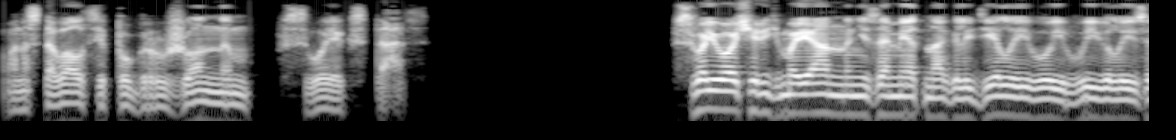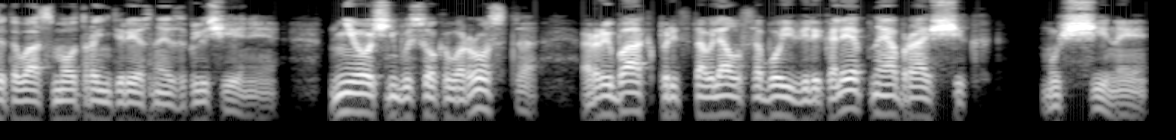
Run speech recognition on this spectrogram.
он оставался погруженным в свой экстаз. В свою очередь Марианна незаметно оглядела его и вывела из этого осмотра интересное заключение. Не очень высокого роста, рыбак представлял собой великолепный образчик мужчины.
